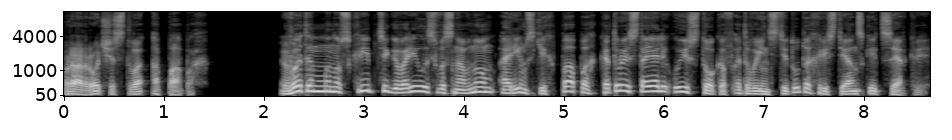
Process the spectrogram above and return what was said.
пророчество о папах. В этом манускрипте говорилось в основном о римских папах, которые стояли у истоков этого института христианской церкви,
